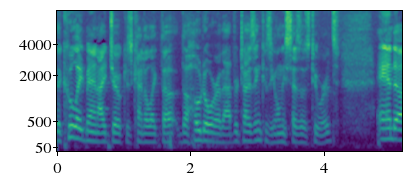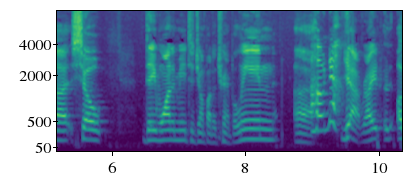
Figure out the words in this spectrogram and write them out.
the kool-aid man i joke is kind of like the the hodor of advertising because he only says those two words. And uh, so they wanted me to jump on a trampoline uh, Oh, no. yeah right uh,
